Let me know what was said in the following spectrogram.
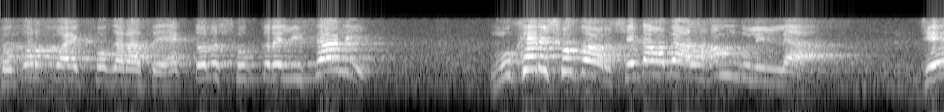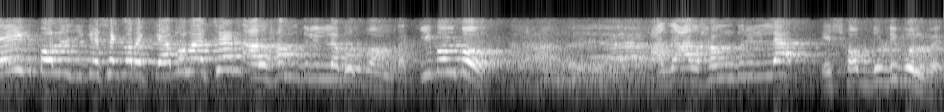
শুকর কয়েক প্রকার আছে। একটা হলো শুক্রে লিসানি। মুখের শুকর, সেটা হবে আলহামদুলিল্লাহ। যেই বলে জিজ্ঞাসা করে, কেমন আছেন? আলহামদুলিল্লাহ বলব আমরা। কি বলব? আগে আলহামদুলিল্লাহ এই শব্দটি বলবেন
